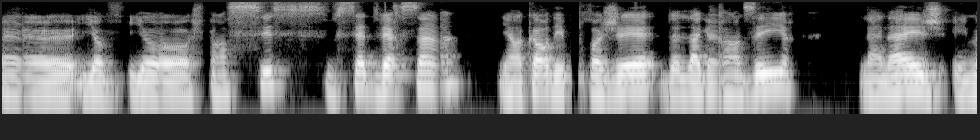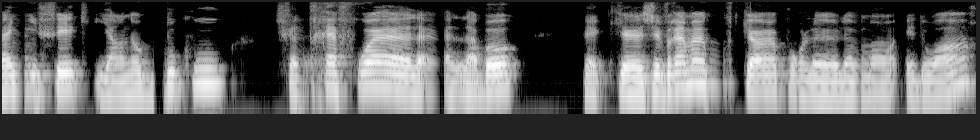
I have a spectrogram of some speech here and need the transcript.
Euh, il y a, je pense, six ou sept versants. Il y a encore des projets de l'agrandir. La neige est magnifique. Il y en a beaucoup. Il fait très froid là-bas. Fait que j'ai vraiment un coup de cœur pour le, mont Édouard.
